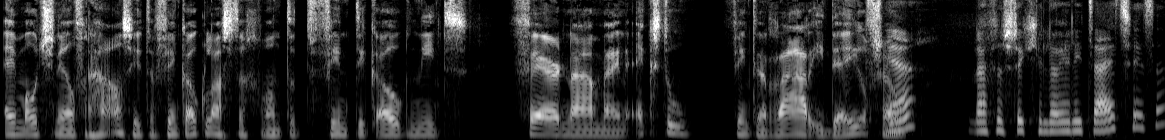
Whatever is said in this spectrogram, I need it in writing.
emotioneel verhaal zitten. Vind ik ook lastig, want dat vind ik ook niet ver naar mijn ex toe. Vind ik een raar idee of zo. Ja? Blijft een stukje loyaliteit zitten?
